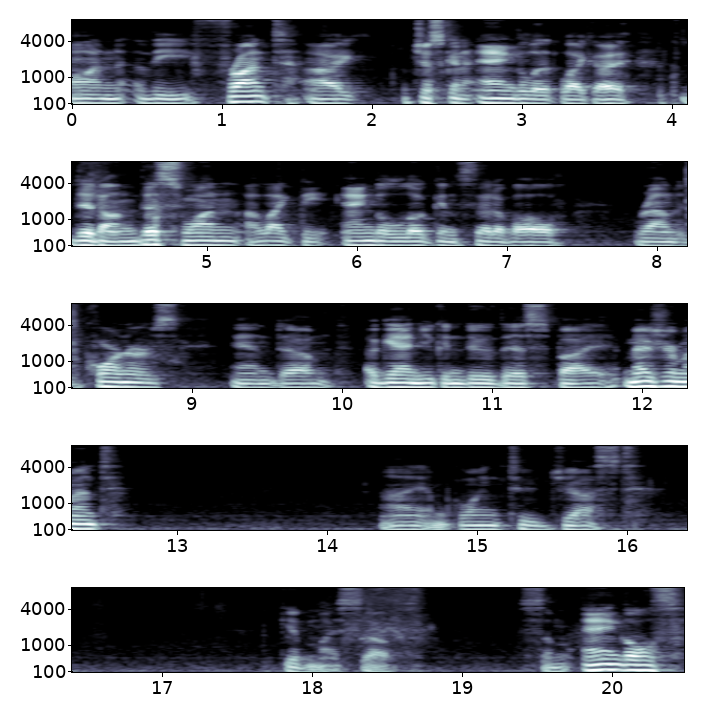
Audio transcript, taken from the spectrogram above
on the front, I just gonna angle it like I did on this one. I like the angle look instead of all rounded corners. And um, again, you can do this by measurement. I am going to just give myself some angles.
